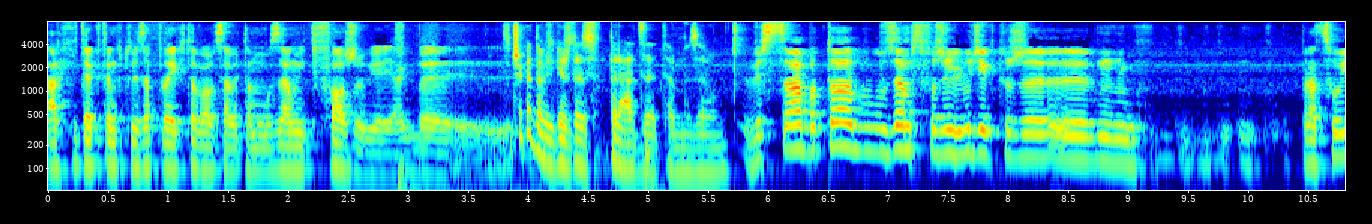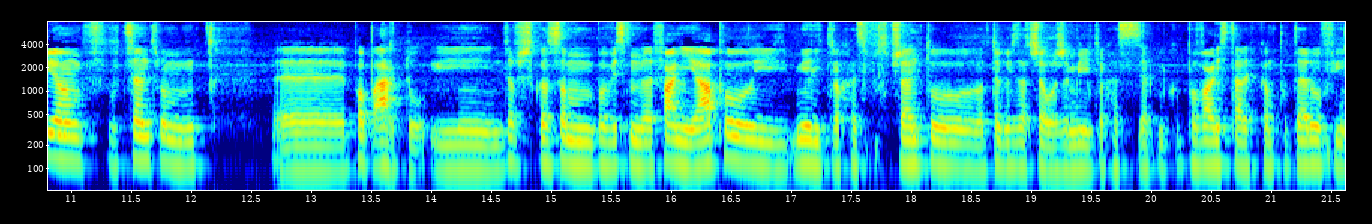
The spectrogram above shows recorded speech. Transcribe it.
architektem, który zaprojektował cały tam muzeum i tworzył je jakby. Z czego to widzisz, że to jest w Pradze to muzeum? Wiesz co, bo to muzeum stworzyli ludzie, którzy mm, pracują w centrum y, pop artu i to wszystko są powiedzmy fani Apple i mieli trochę sprzętu, od tego się zaczęło, że mieli trochę, jakby kupowali starych komputerów i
